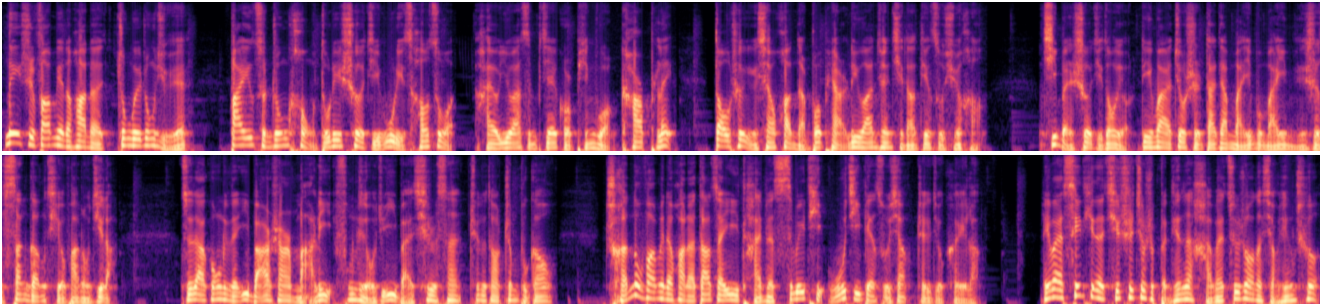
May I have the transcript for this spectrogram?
内饰方面的话呢，中规中矩，八英寸中控，独立设计，物理操作，还有 USB 接口，苹果 CarPlay，倒车影像，换挡拨片，利用安全气囊，定速巡航，基本设计都有。另外就是大家满意不满意？你是三缸汽油发动机了，最大功率呢一百二十二马力，峰值扭矩一百七十三，这个倒真不高。传动方面的话呢，搭载一台的 CVT 无级变速箱，这个就可以了。另外，CT 呢，其实就是本田在海外最重要的小型车，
